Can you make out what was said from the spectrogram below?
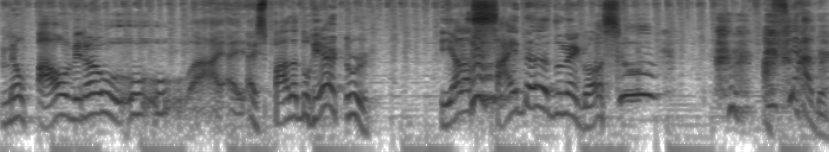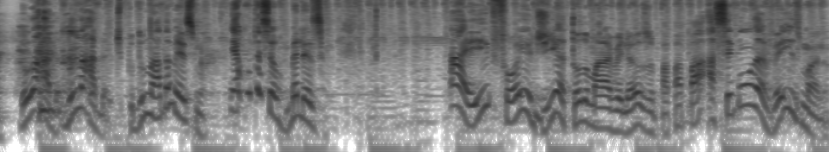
meu pau vira o, o- o- a, a- espada do Rei Arthur. E ela sai da- do negócio afiada. Do nada, do nada. Tipo, do nada mesmo. E aconteceu, beleza. Aí foi o dia todo maravilhoso, papapá. A segunda vez, mano.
